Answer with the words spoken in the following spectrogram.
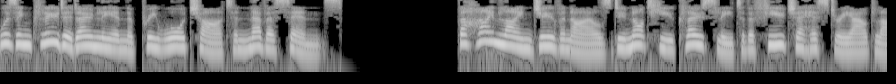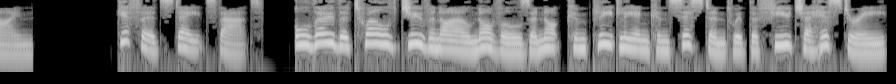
was included only in the pre-war chart and never since. The Heinlein juveniles do not hew closely to the future history outline. Gifford states that Although the twelve juvenile novels are not completely inconsistent with the future history,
